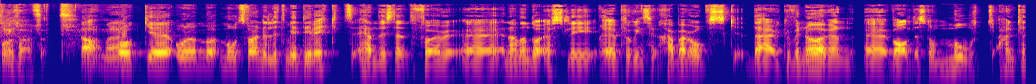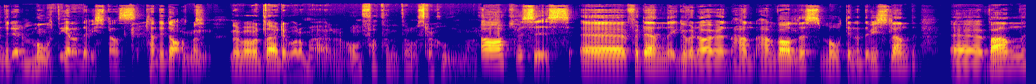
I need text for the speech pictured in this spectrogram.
På något annat sätt. Ja, ja och, eh, och motsvarande lite mer direkt hände istället för eh, en annan då östlig eh, provins, Chabarovsk, där guvernören eh, valdes då mot, han kandiderade mot enade Rysslands kandidat. Men det var väl där det var de här omfattande demonstrationerna? Ja, precis. För den guvernören, han, han valdes mot enade Ryssland, vann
